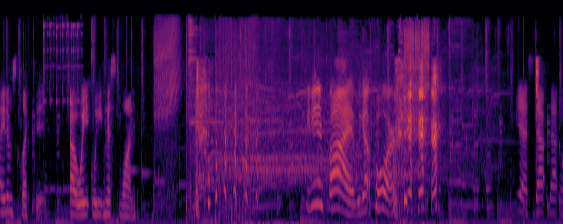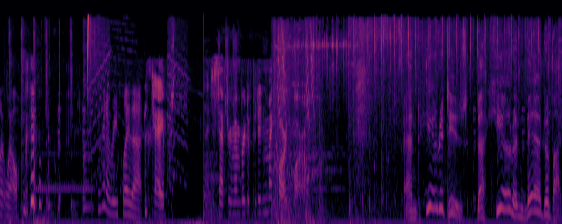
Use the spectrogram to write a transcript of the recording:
Items collected. Oh, wait, we missed one. we needed five. We got four. yes, that that went well. We're gonna replay that. Okay. I just have to remember to put it in my car tomorrow. And here it is, the here and there device.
